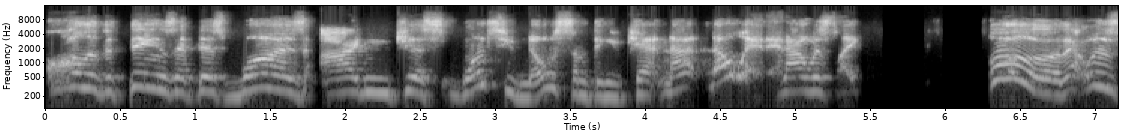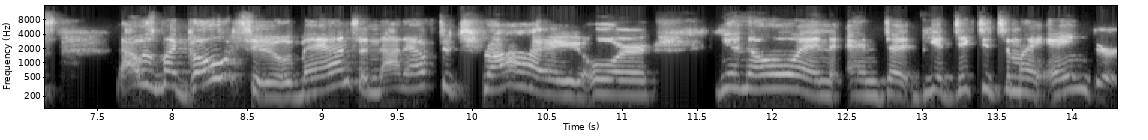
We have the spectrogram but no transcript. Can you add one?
all of the things that this was. I'm just, once you know something, you can't not know it. And I was like, oh, that was, that was my go-to man to not have to try or, you know, and, and to be addicted to my anger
